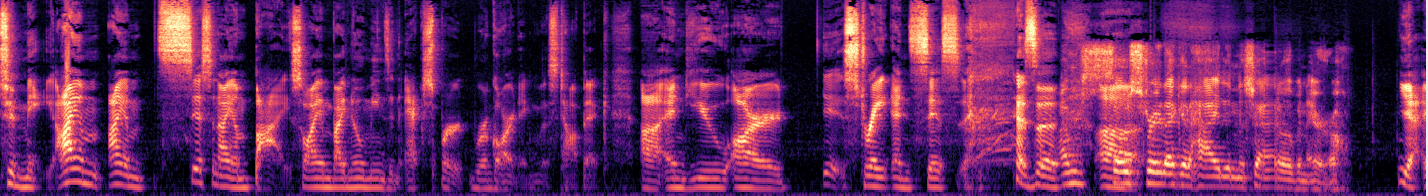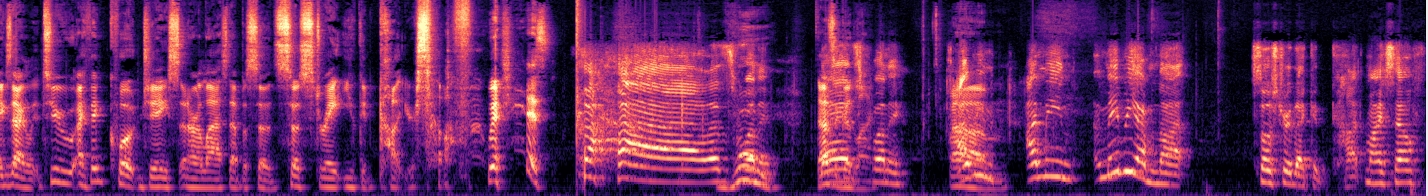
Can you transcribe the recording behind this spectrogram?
to me. I am I am cis and I am bi, so I am by no means an expert regarding this topic. Uh, and you are eh, straight and cis as a I'm so uh, straight I could hide in the shadow of an arrow. yeah, exactly. To I think quote Jace in our last episode, so straight you could cut yourself, which is That's funny. That's a good That's funny. I mean, Um, I mean, maybe I'm not so straight I could cut myself,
